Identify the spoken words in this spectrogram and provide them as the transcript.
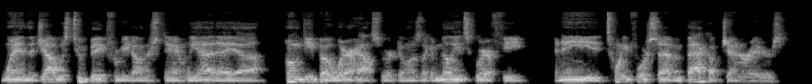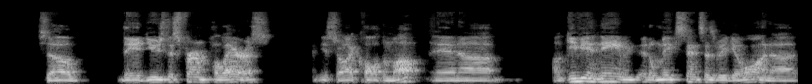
when the job was too big for me to understand. We had a uh, Home Depot warehouse we were doing. It was like a million square feet and they needed 24 seven backup generators. So they had used this firm Polaris. So I called them up and, uh, I'll give you a name. It'll make sense as we go on. Uh,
